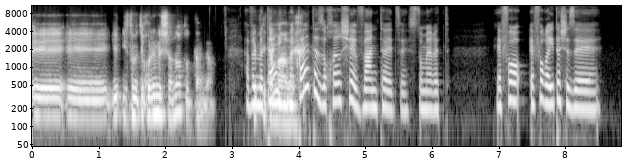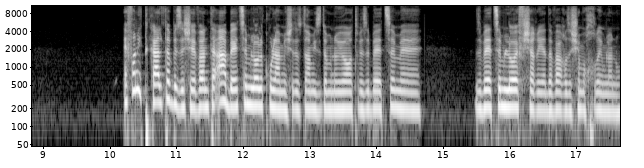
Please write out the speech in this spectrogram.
אה, זאת אומרת, יכולים לשנות אותה גם. אבל מתי, מתי אתה זוכר שהבנת את זה? זאת אומרת, איפה, איפה ראית שזה... איפה נתקלת בזה שהבנת, אה, בעצם לא לכולם יש את אותן הזדמנויות, וזה בעצם... אה, זה בעצם לא אפשרי, הדבר הזה שמוכרים לנו.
